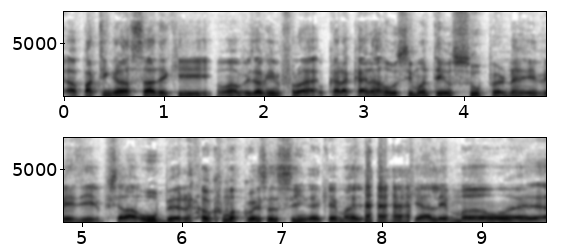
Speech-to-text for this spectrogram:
A parte engraçada é que uma vez alguém me falou: é, o cara cai na Rússia e mantém o super, né? Em vez de, sei lá, Uber, alguma coisa assim, né? Que é mais. que é alemão. É,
